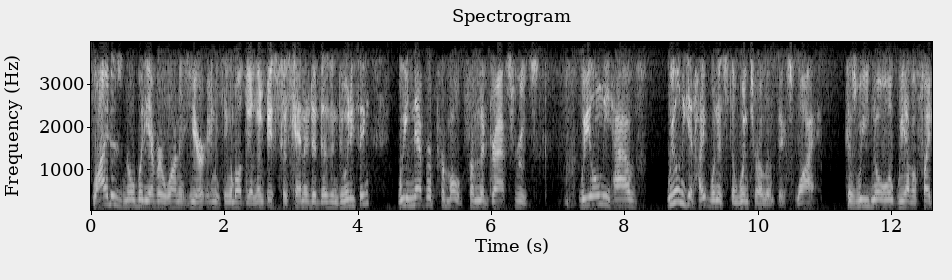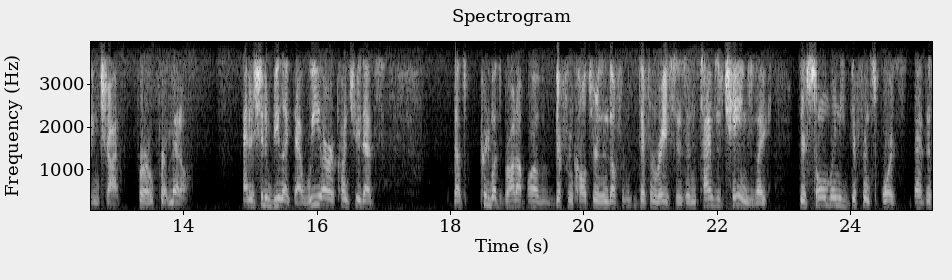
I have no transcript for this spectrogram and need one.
Why does nobody ever want to hear anything about the Olympics? Because Canada doesn't do anything. We never promote from the grassroots. We only have we only get hype when it's the Winter Olympics. Why? Because we know we have a fighting shot for for a medal, and it shouldn't be like that. We are a country that's that's pretty much brought up of different cultures and different, different races. And times have changed. Like there's so many different sports that this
